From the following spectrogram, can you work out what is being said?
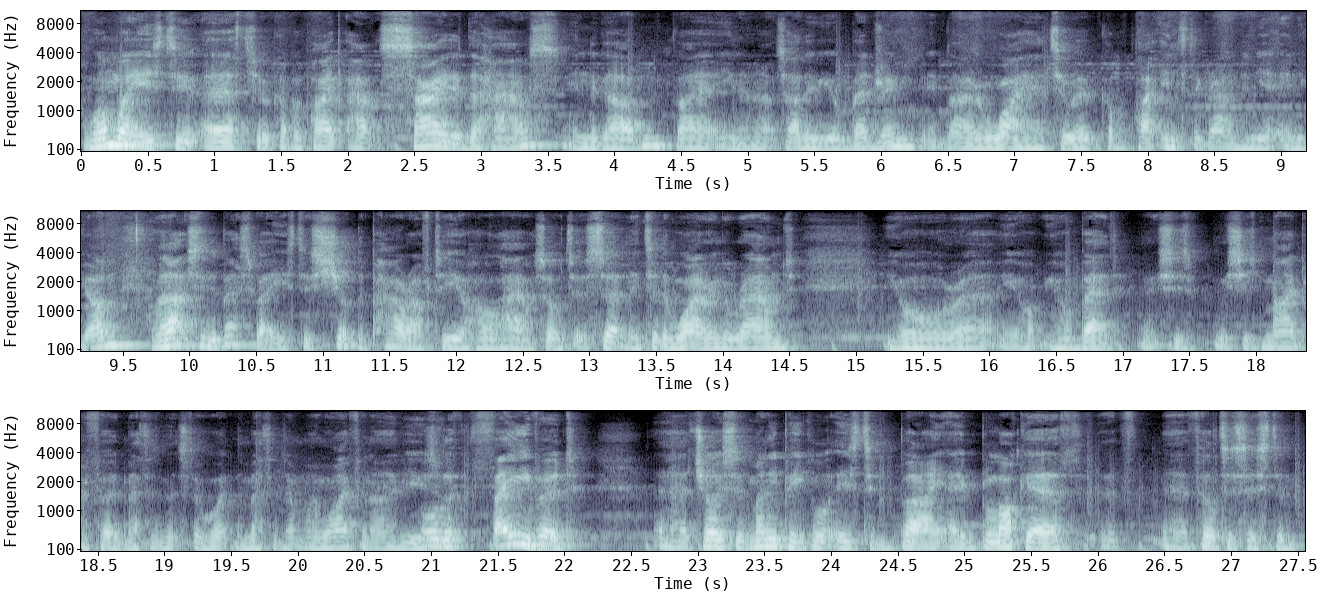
One way is to earth to a copper pipe outside of the house in the garden, via you know outside of your bedroom, via a wire to a copper pipe into the ground in your in the garden. Well, actually, the best way is to shut the power off to your whole house, or to certainly to the wiring around your, uh, your your bed, which is which is my preferred method. And it's the the method that my wife and I have used. Or the favoured uh, choice of many people is to buy a block earth uh, filter system.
